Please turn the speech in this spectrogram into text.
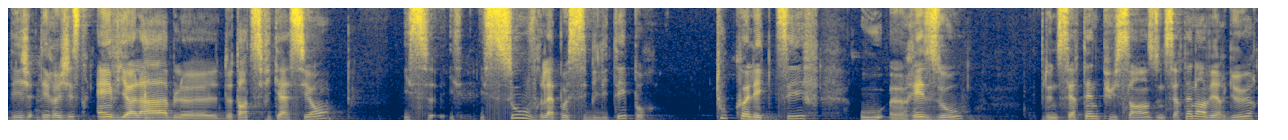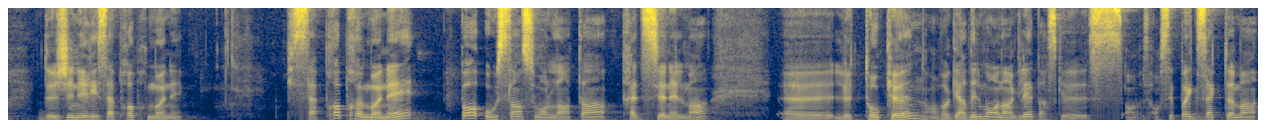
des, registres inviolables d'authentification, il s'ouvre la possibilité pour tout collectif ou euh, réseau d'une certaine puissance, d'une certaine envergure, de générer sa propre monnaie. Puis sa propre monnaie, pas au sens où on l'entend traditionnellement. Euh, le token, on va garder le mot en anglais parce qu'on ne sait pas exactement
